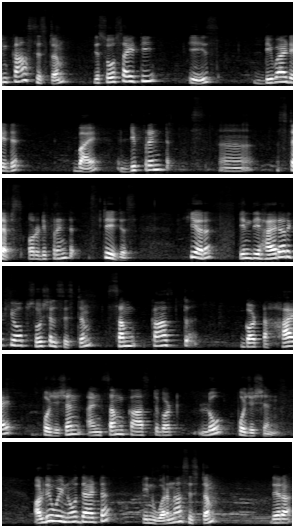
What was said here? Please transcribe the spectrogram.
in caste system the society is divided by different steps or different stages Here, in the hierarchy of social system, some caste got a high position and some caste got low position. Already we know that in Varna system, there are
